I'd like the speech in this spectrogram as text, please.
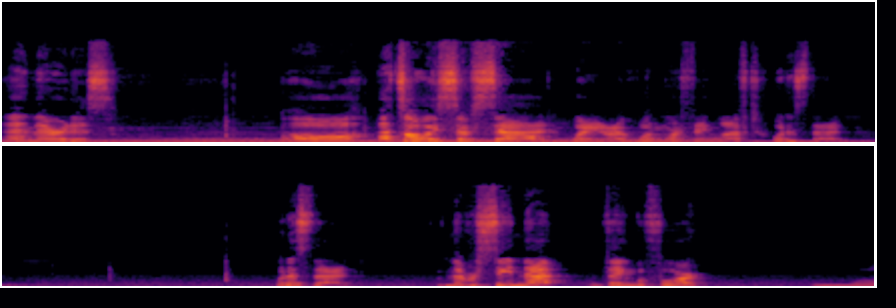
And there it is. Aw, that's always so sad. Wait, I have one more thing left. What is that? What is that? I've never seen that thing before. What?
